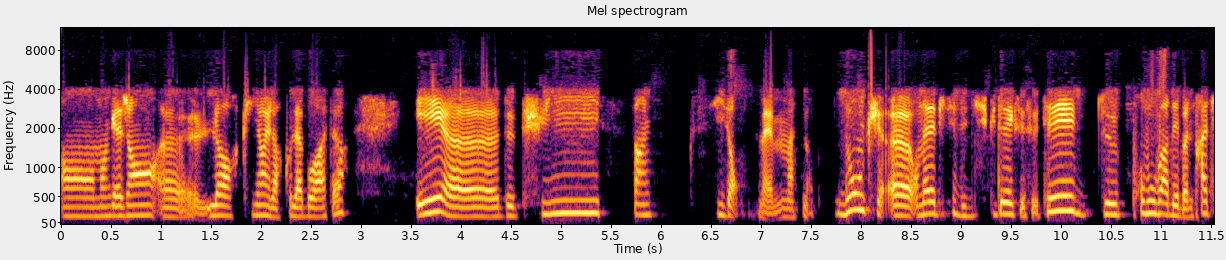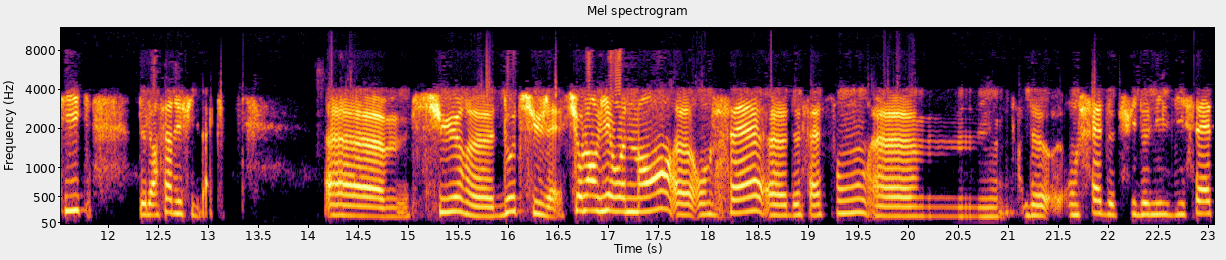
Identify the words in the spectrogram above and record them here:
en engageant leurs clients et leurs collaborateurs. Et depuis cinq six ans même maintenant. Donc, euh, on a l'habitude de discuter avec ces sociétés, de promouvoir des bonnes pratiques, de leur faire du feedback. Euh, sur euh, d'autres sujets. Sur l'environnement, on le fait de façon, de, on le fait depuis 2017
